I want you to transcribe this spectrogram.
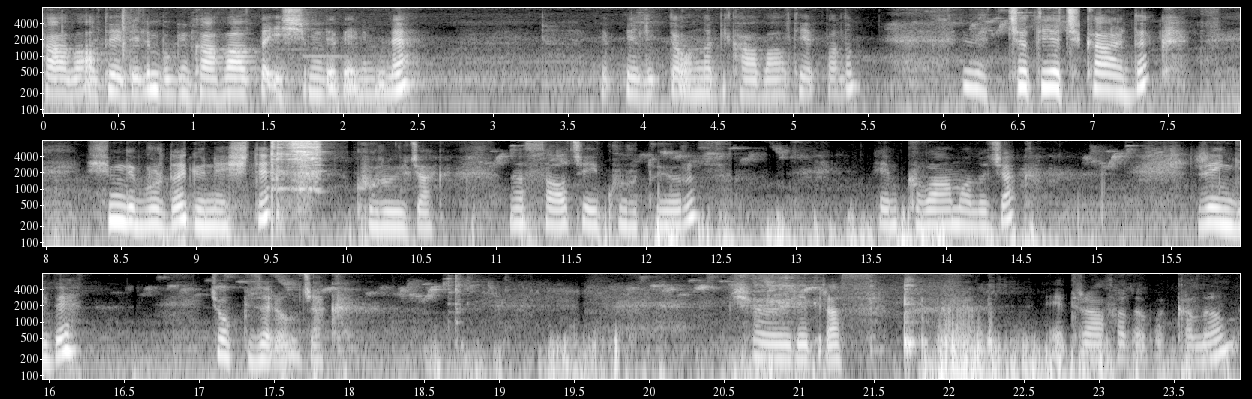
Kahvaltı edelim. Bugün kahvaltıda eşim de benimle. Hep birlikte onunla bir kahvaltı yapalım. Evet çatıya çıkardık. Şimdi burada güneşte kuruyacak. Nasıl salçayı kurutuyoruz. Hem kıvam alacak. Rengi de çok güzel olacak. Şöyle biraz etrafa da bakalım.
